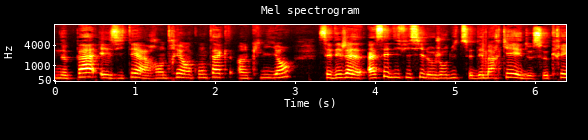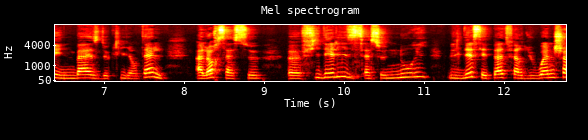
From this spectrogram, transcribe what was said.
Ne pas hésiter à rentrer en contact. Un client, c'est déjà assez difficile aujourd'hui de se démarquer et de se créer une base de clientèle. Alors, ça se euh, fidélise, ça se nourrit. L'idée, c'est pas de faire du one shot.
